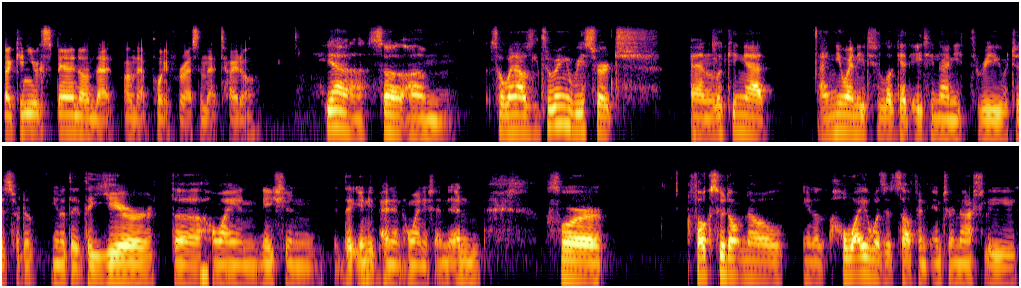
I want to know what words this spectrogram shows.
but can you expand on that on that point for us in that title? Yeah. So um, so when I was doing research and looking at I knew I needed to look at 1893, which is sort of you know the, the year the Hawaiian nation, the independent Hawaiian nation, and, and for folks who don't know, you know Hawaii was itself an internationally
